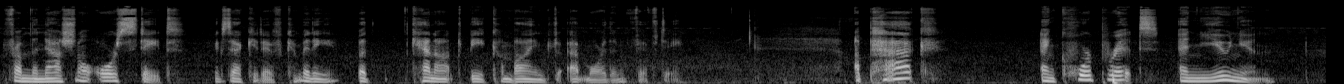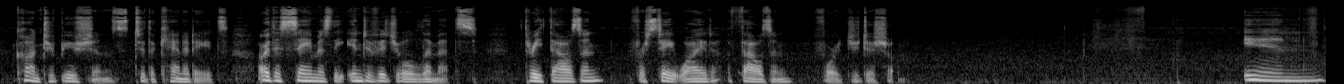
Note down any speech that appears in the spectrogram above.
from the national or state executive committee, but cannot be combined at more than 50. A PAC and corporate and union contributions to the candidates are the same as the individual limits. 3000 for statewide 1000 for judicial. In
